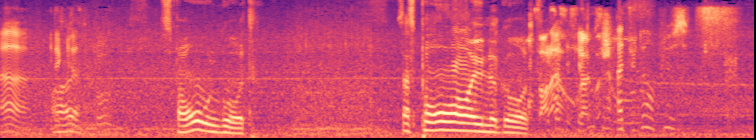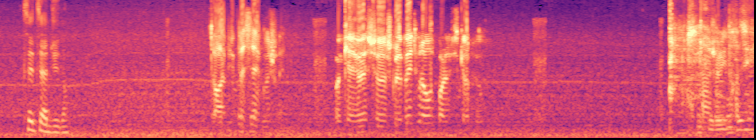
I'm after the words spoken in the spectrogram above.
Ah, il a Ah écrit ouais. Spoil goat. Ça spoil le goat. Par là, Ça, c'est va gauche ça ou- Adjudant en plus C'était adjudant. T'aurais pu passer à gauche, ouais. Ok, ouais, je, je connais pas du tout la route pour aller jusqu'à la prison. C'est un joli tracé.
